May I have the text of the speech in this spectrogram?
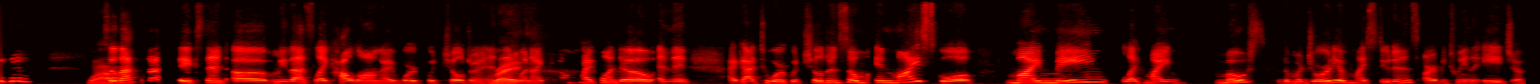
Wow. So that's that's the extent of I mean that's like how long I've worked with children and right. then when I found taekwondo and then I got to work with children. So in my school, my main like my most the majority of my students are between the age of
